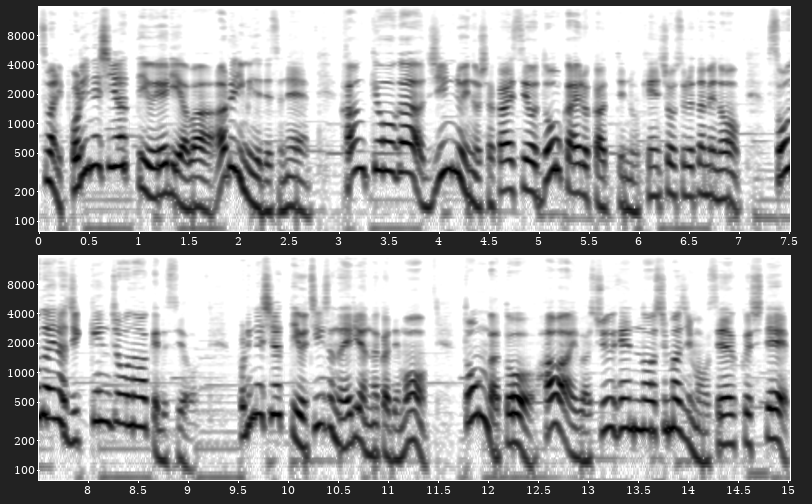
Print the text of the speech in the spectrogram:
つまりポリネシアっていうエリアはある意味でですね環境が人類の社会性をどう変えるかっていうのを検証するための壮大な実験場なわけですよ。ポリネシアっていう小さなエリアの中でもトンガとハワイは周辺の島々を征服して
